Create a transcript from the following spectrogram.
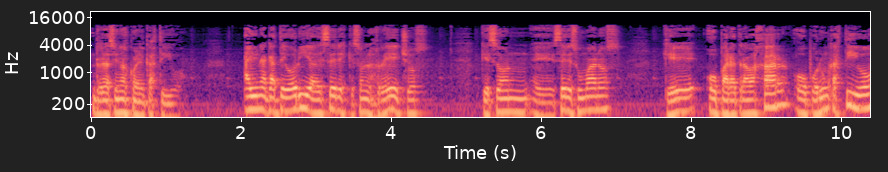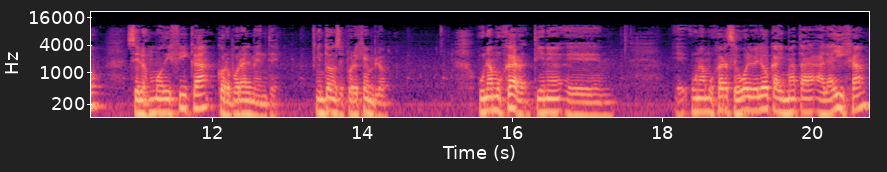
relacionados con el castigo. Hay una categoría de seres que son los rehechos, que son eh, seres humanos que o para trabajar o por un castigo se los modifica corporalmente. Entonces, por ejemplo, una mujer tiene eh, eh, una mujer se vuelve loca y mata a la hija,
